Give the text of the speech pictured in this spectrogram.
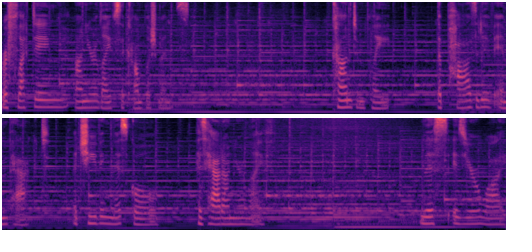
reflecting on your life's accomplishments. Contemplate the positive impact achieving this goal has had on your life. This is your why.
